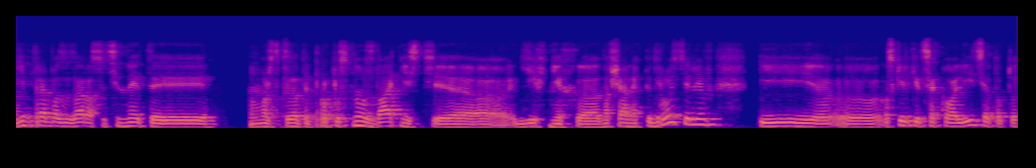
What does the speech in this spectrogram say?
їм треба зараз оцінити. Ну, Можна сказати, пропускну здатність е, їхніх е, навчальних підрозділів, і е, оскільки це коаліція, тобто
